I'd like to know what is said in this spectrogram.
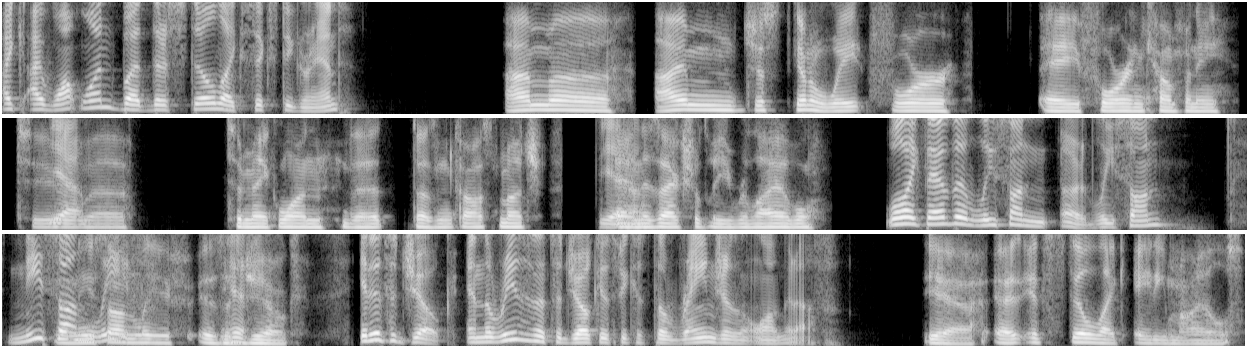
I I want one, but they're still like 60 grand. I'm uh I'm just gonna wait for a foreign company to Yeah. uh to make one that doesn't cost much Yeah. and is actually reliable. well, like they have the Nissan or Nissan The Nissan, Nissan Leaf. Leaf is a Yeah. joke. It is a joke. And the reason it's a joke is because the range isn't long enough. Yeah, it's still like 80 miles.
